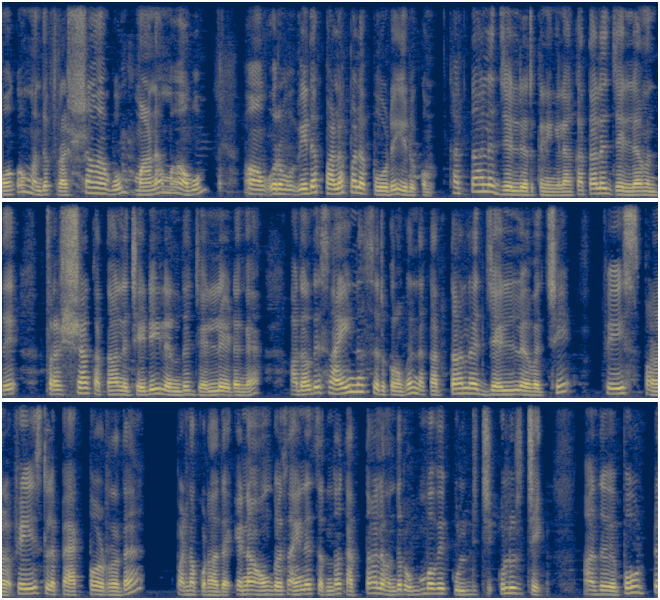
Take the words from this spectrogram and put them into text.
முகம் வந்து ஃப்ரெஷ்ஷாகவும் மனமாகவும் ஒரு வித பளபளப்போடு இருக்கும். கத்தாழை ஜெல் இருக்கு இல்லைங்களா? கத்தாழை ஜெல்லை வந்து ஃப்ரெஷ்ஷாக கத்தாழை செடியிலேருந்து ஜெல் எடுங்க. அதாவது சைனஸ் இருக்கிறவங்க இந்த கத்தாழை ஜெல்லை வச்சு ஃபேஸ் ப ஃபேஸில் பேக் போடுறத பண்ணக்கூடாது. ஏன்னா அவங்க சைனஸ் இருந்தால் கத்தால் வந்து ரொம்பவே குளிர்ச்சி குளிர்ச்சி. அது போட்டு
